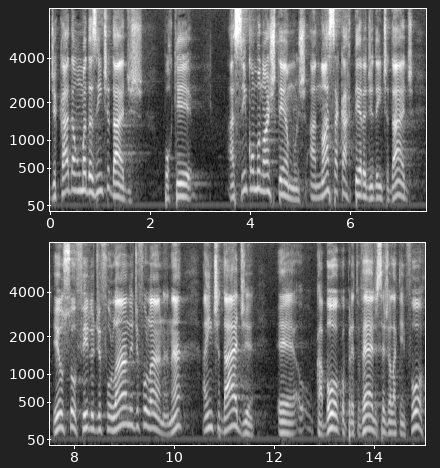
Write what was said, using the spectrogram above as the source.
de cada uma das entidades. Porque, assim como nós temos a nossa carteira de identidade, eu sou filho de fulano e de fulana, né? A entidade, é, o caboclo, o preto velho, seja lá quem for,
